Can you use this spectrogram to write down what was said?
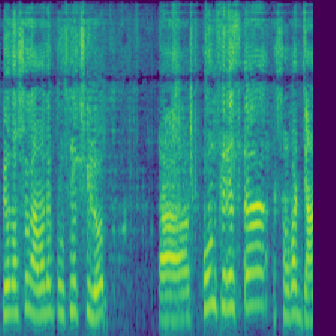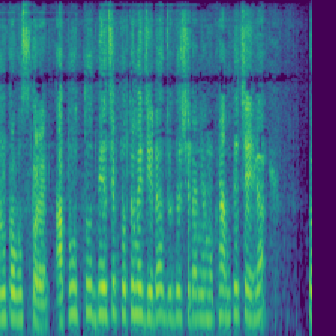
প্রিয় দর্শক আমাদের প্রশ্ন ছিল কোন ফেরেস্তা সবার যান কবজ করেন আপু উত্তর দিয়েছে প্রথমে যেটা, যদিও সেটা আমি মুখে আনতে চাই না। তো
